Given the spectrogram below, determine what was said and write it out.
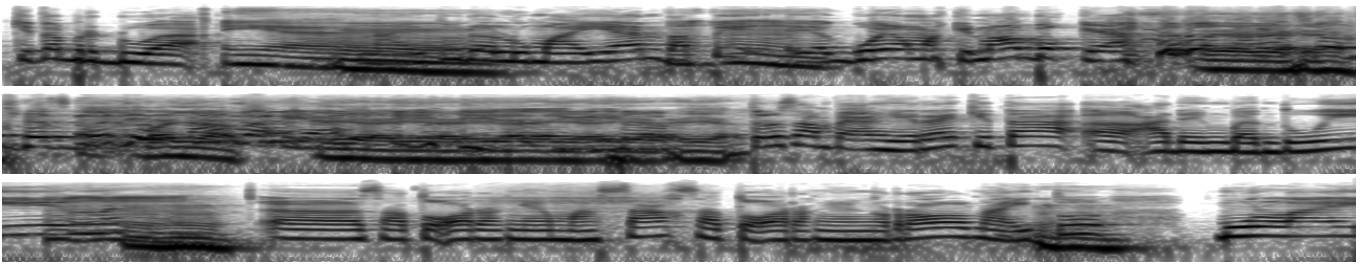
kita berdua. Iya. Nah itu udah lumayan, tapi ya gue yang makin mabok ya. Iya, iya, iya. Stress gue jadi Banyak. tambah ya. Iya, iya, iya, iya, gitu. iya, iya. Terus sampai akhirnya kita eh, ada yang bantuin, eh, satu orang yang masak, satu orang yang ngerol. Nah itu mulai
